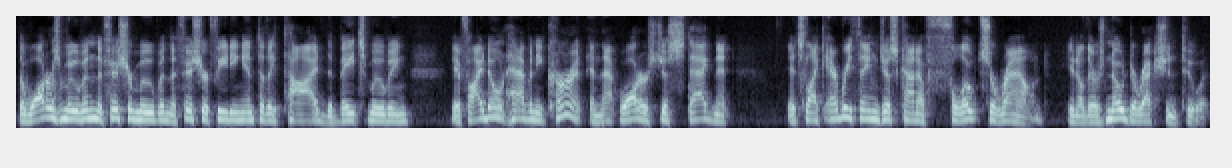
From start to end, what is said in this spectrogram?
the water's moving, the fish are moving, the fish are feeding into the tide, the bait's moving. If I don't have any current and that water's just stagnant, it's like everything just kind of floats around. You know, there's no direction to it.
